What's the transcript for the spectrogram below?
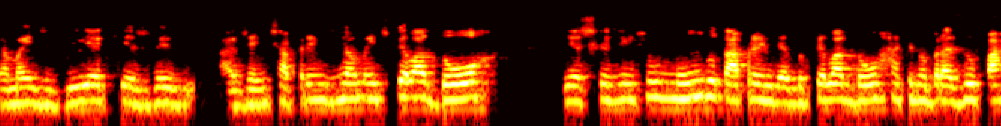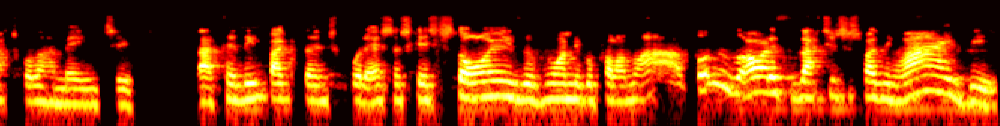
minha mãe dizia que às vezes a gente aprende realmente pela dor e acho que a gente, o mundo está aprendendo pela dor aqui no Brasil particularmente. Está sendo impactante por estas questões. Eu vi um amigo falando, ah, todas as horas esses artistas fazem live,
